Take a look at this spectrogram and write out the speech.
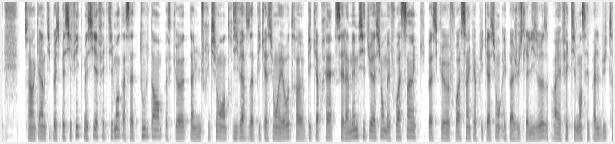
c'est un cas un petit peu spécifique, mais si effectivement tu as ça tout le temps parce que tu as une friction entre diverses applications et autres, euh, puis qu'après c'est la même situation mais x5 parce que x5 applications et pas juste la liseuse, effectivement c'est pas le but.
